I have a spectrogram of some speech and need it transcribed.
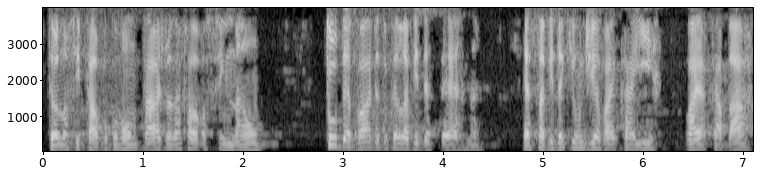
Então ela ficava com vontade, mas ela falava assim: não, tudo é válido pela vida eterna. Essa vida que um dia vai cair, vai acabar.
